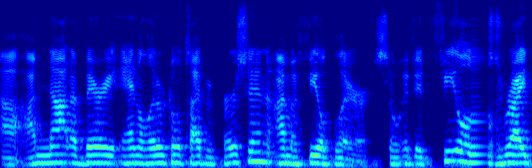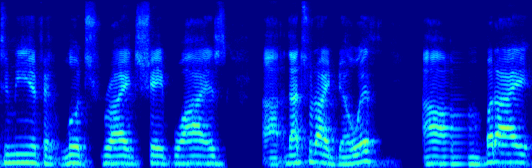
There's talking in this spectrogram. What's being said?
Uh, I'm not a very analytical type of person. I'm a field player. So if it feels right to me, if it looks right shape wise, uh, that's what I go with. Um, but I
